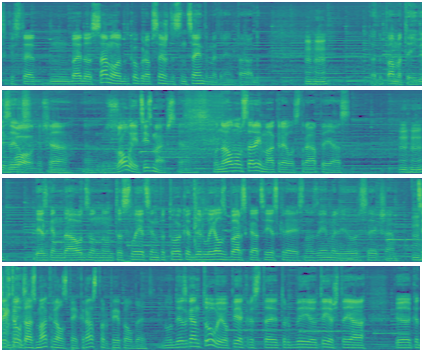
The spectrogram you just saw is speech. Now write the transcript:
Cik es te mm, baidos samalot, bet kaut kur ap 60 centimetriem tādu. Mm -hmm. Tāda pamatīga ir- jā, jā, Zolīts izmērs. jā. Un vēl mums arī makrelis trāpījās. Mm -hmm. Diezgan daudz, un, un tas liecina par to, ka ir liels bars kāds ieskrējis no Ziemeļjūras iekšā. Cik tuvu tās makreles pie krasta var piepildīt? Nu, diezgan tuvu, jo piekrastē tur bija tieši tajā, ka- kad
